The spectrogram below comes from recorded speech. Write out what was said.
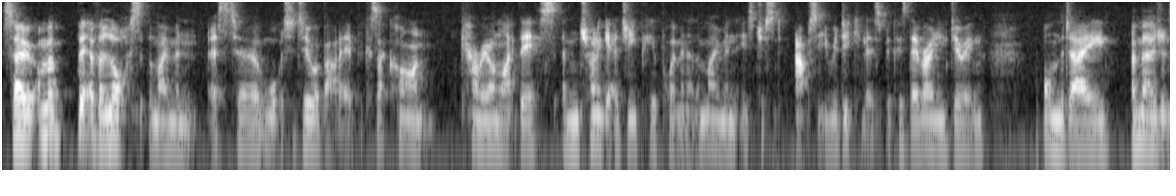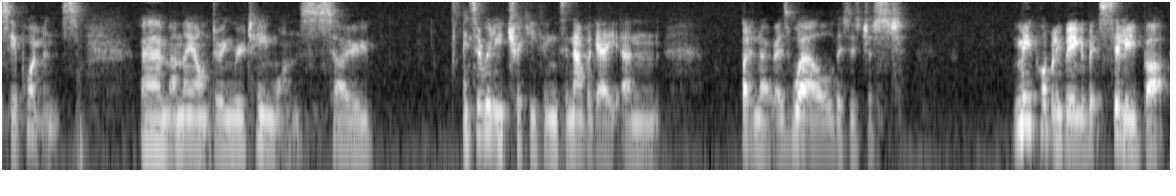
So I'm a bit of a loss at the moment as to what to do about it because I can't carry on like this and trying to get a GP appointment at the moment is just absolutely ridiculous because they're only doing on the day emergency appointments um, and they aren't doing routine ones. So it's a really tricky thing to navigate and I don't know, as well, this is just me probably being a bit silly, but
